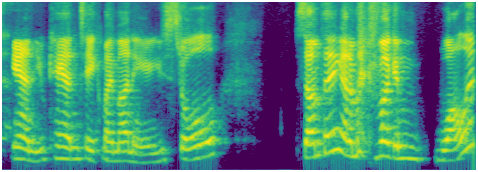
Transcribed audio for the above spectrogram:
can you can take my money. You stole something out of my fucking wallet,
